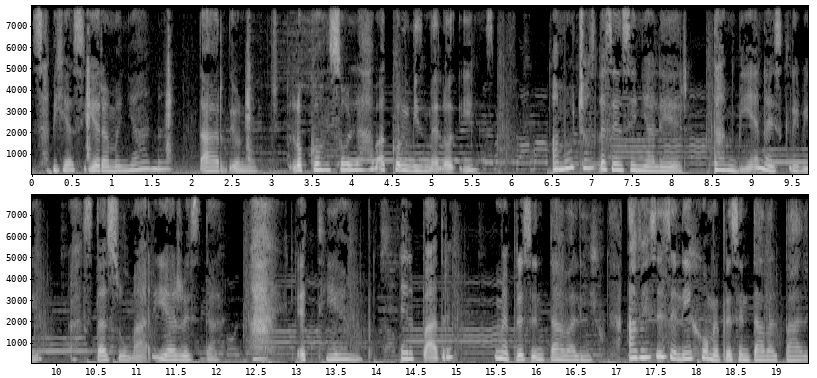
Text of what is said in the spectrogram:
Sabía si era mañana, tarde o noche. Lo consolaba con mis melodías. A muchos les enseñé a leer, también a escribir, hasta sumar y a restar. ¡Ay, qué tiempos! El padre me presentaba al hijo. A veces el hijo me presentaba al padre.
